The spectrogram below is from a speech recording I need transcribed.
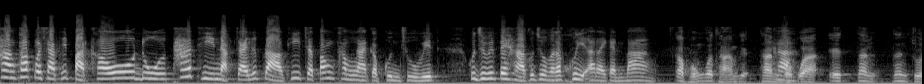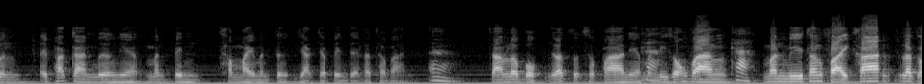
ทางพรรคประชาธิปัตย์เขาดูท่าทีหนักใจหรือเปล่าที่จะต้องทำงานกับคุณชูวิทย์คุณชูวิทย์ไปหาคุณชวนมาแล้วคุยอะไรกันบ้าง ก็ผมก็ถามท่านค่ะ บอกว่า เอ๊ะท่านท่านชวนไอ้พรรคการเมืองเนี่ยมันเป็นทำไมมันถึงอยากจะเป็นแต่รัฐบาล อ่า ตามระบบรัฐสภาเนี่ยค่ะมันมีสองฝั่งค่ะมันมีทั้งฝ่ายค้านแล้วก็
